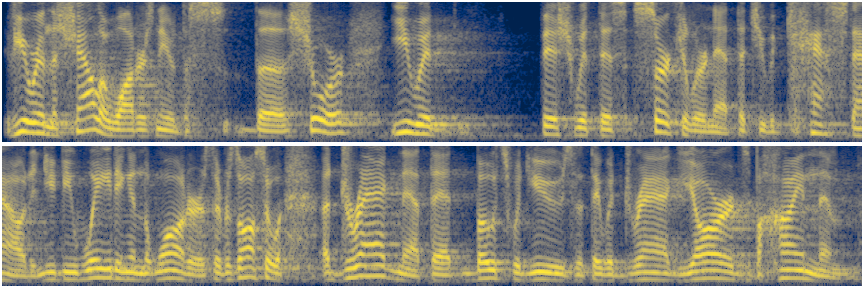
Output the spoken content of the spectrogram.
If you were in the shallow waters near the, the shore, you would fish with this circular net that you would cast out and you'd be wading in the waters. There was also a drag net that boats would use that they would drag yards behind them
